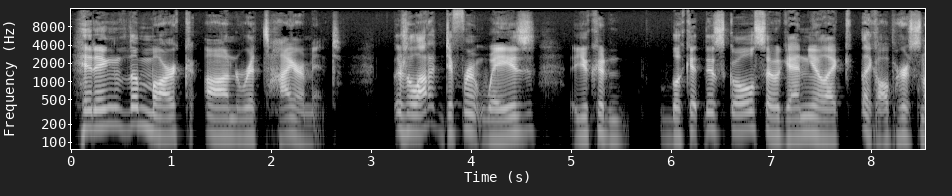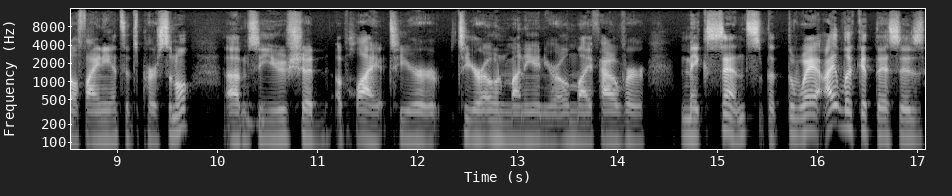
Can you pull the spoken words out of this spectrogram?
hitting the mark on retirement. There's a lot of different ways you could look at this goal. So again, you know, like like all personal finance, it's personal. Um, so you should apply it to your to your own money and your own life, however makes sense. But the way I look at this is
